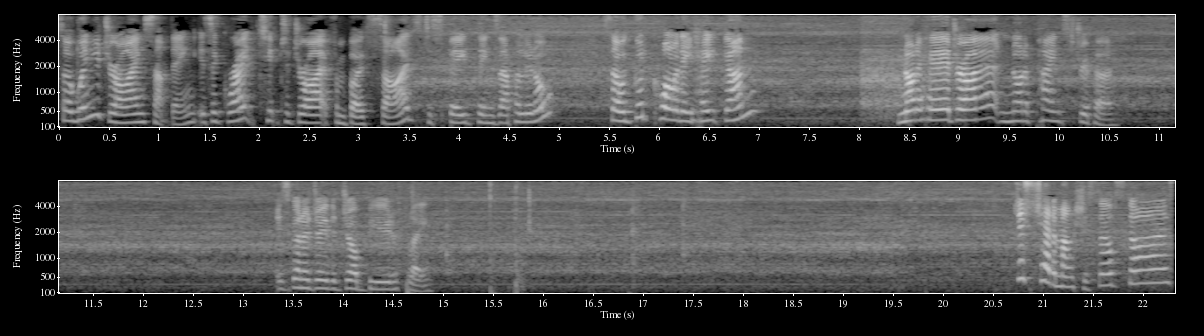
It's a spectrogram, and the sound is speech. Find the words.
So when you're drying something, it's a great tip to dry it from both sides to speed things up a little. So a good quality heat gun, not a hair dryer, not a paint stripper. Is going to do the job beautifully. Just chat amongst yourselves, guys.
